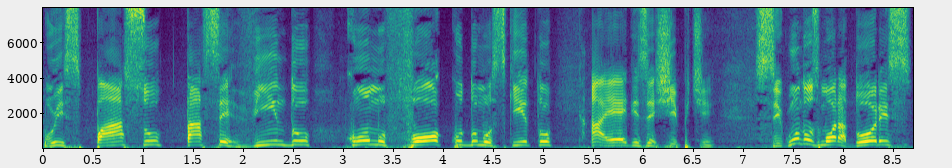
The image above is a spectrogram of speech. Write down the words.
o espaço está servindo como foco do mosquito Aedes aegypti. Segundo os moradores,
